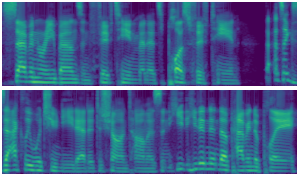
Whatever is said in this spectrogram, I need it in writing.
seven rebounds in 15 minutes, plus 15. That's exactly what you need at a Dischon Thomas. And he, he didn't end up having to play,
